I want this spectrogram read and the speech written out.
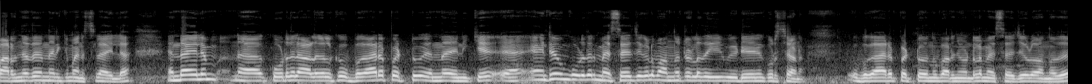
പറഞ്ഞത് എന്ന് എനിക്ക് മനസ്സിലായില്ല. എന്തായാലും കൂടുതൽ ആളുകൾക്ക് ഉപകാരപ്പെട്ടു എന്ന് എനിക്ക് ഏറ്റവും കൂടുതൽ മെസ്സേജുകൾ വന്നിട്ടുള്ളത് ഈ വീഡിയോയെ കുറിച്ചാണ്. ഉപകാരപ്പെട്ടു എന്ന് പറഞ്ഞുകൊണ്ടുള്ള മെസ്സേജുകൾ വന്നത്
